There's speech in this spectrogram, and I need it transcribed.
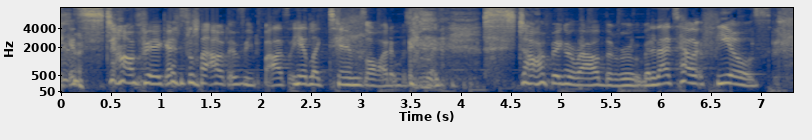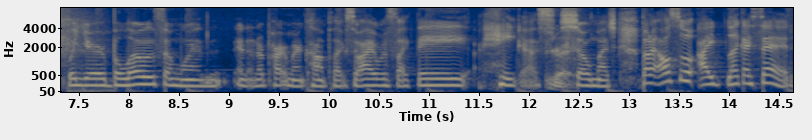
like and stomping as loud as he possibly he had like Timbs on it was just like stomping around the room and that's how it feels when you're below someone in an apartment complex so i was like they hate us Right. so much but i also i like i said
